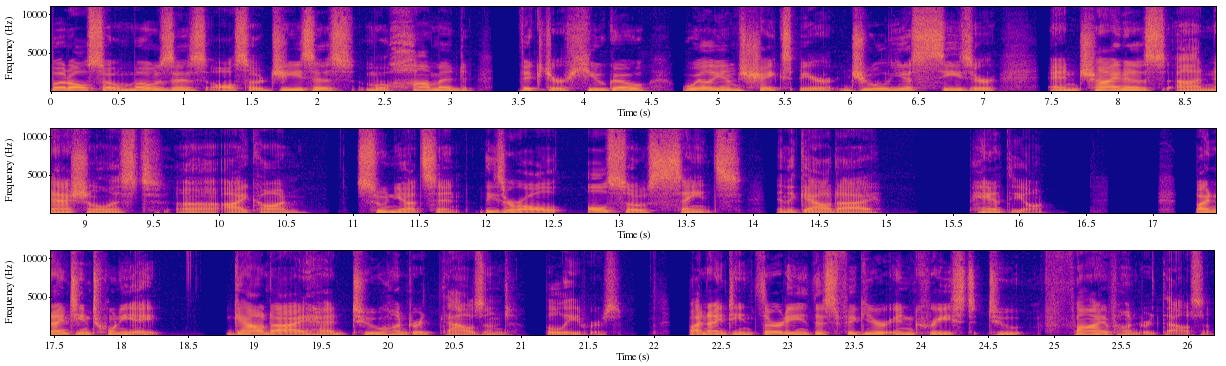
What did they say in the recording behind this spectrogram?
But also Moses, also Jesus, Muhammad, Victor Hugo, William Shakespeare, Julius Caesar, and China's uh, nationalist uh, icon, Sun Yat sen. These are all also saints in the Cao Dai pantheon. By 1928, Cao Dai had 200,000 believers. By 1930, this figure increased to 500,000,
